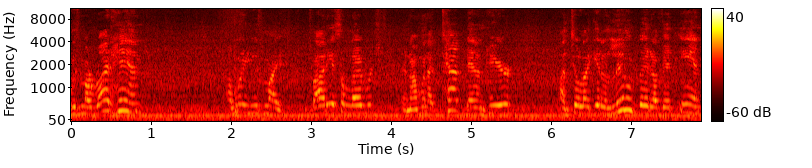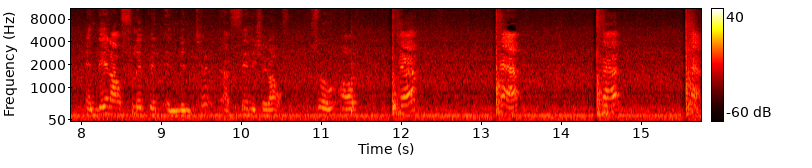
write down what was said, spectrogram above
with my right hand, I'm going to use my body as a leverage and I'm going to tap down here until I get a little bit of it in and then I'll flip it and then uh, finish it off. So I'll tap, tap, tap, tap.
